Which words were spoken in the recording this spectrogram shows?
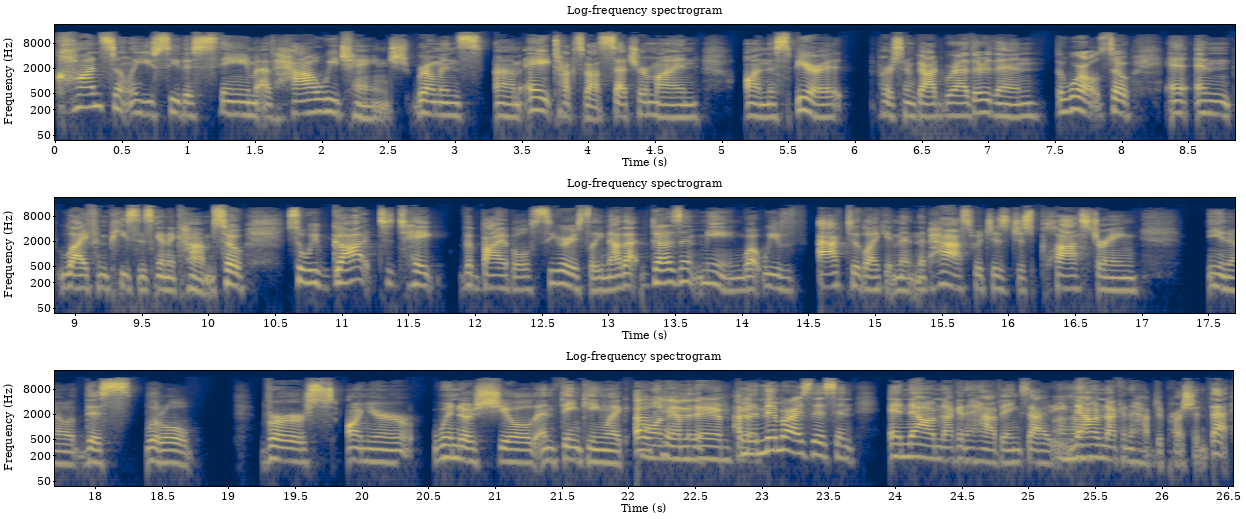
constantly you see this theme of how we change. Romans um, 8 talks about set your mind on the spirit, person of God rather than the world. So, and, and life and peace is going to come. So, so we've got to take the Bible seriously. Now, that doesn't mean what we've acted like it meant in the past, which is just plastering, you know, this little verse on your window shield and thinking like, okay, I'm gonna, I'm I'm gonna memorize this and and now I'm not gonna have anxiety. Uh-huh. Now I'm not gonna have depression. That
